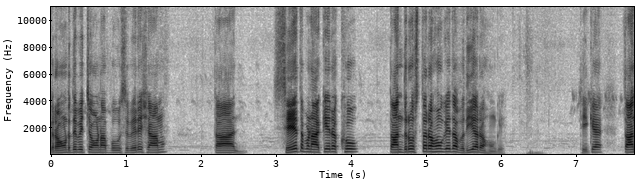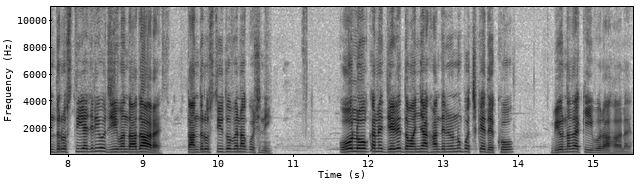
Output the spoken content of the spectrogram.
ਗਰਾਊਂਡ ਦੇ ਵਿੱਚ ਆਉਣਾ ਪਊ ਸਵੇਰੇ ਸ਼ਾਮ ਤਾਂ ਸਿਹਤ ਬਣਾ ਕੇ ਰੱਖੋ ਤੰਦਰੁਸਤ ਰਹੋਗੇ ਤਾਂ ਵਧੀਆ ਰਹੋਗੇ। ਠੀਕ ਹੈ? ਤੰਦਰੁਸਤੀ ਹੈ ਜਿਹੜੀ ਉਹ ਜੀਵਨ ਦਾ ਆਧਾਰ ਹੈ। ਤੰਦਰੁਸਤੀ ਤੋਂ ਬਿਨਾ ਕੁਝ ਨਹੀਂ। ਉਹ ਲੋਕ ਨੇ ਜਿਹੜੇ ਦਵਾਈਆਂ ਖਾਂਦੇ ਨੇ ਉਹਨੂੰ ਪੁੱਛ ਕੇ ਦੇਖੋ ਵੀ ਉਹਨਾਂ ਦਾ ਕੀ ਬੁਰਾ ਹਾਲ ਹੈ।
